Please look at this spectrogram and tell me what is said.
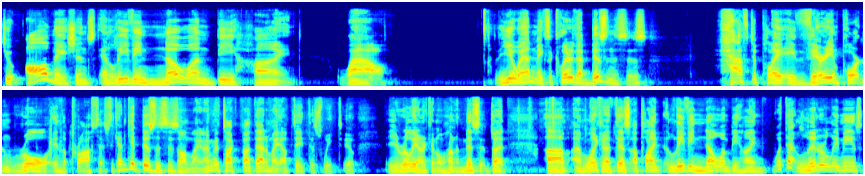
to all nations and leaving no one behind. Wow. The UN makes it clear that businesses have to play a very important role in the process. You got to get businesses online. I'm going to talk about that in my update this week too. You really aren't going to want to miss it. But um, I'm looking at this, applying, leaving no one behind. What that literally means,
